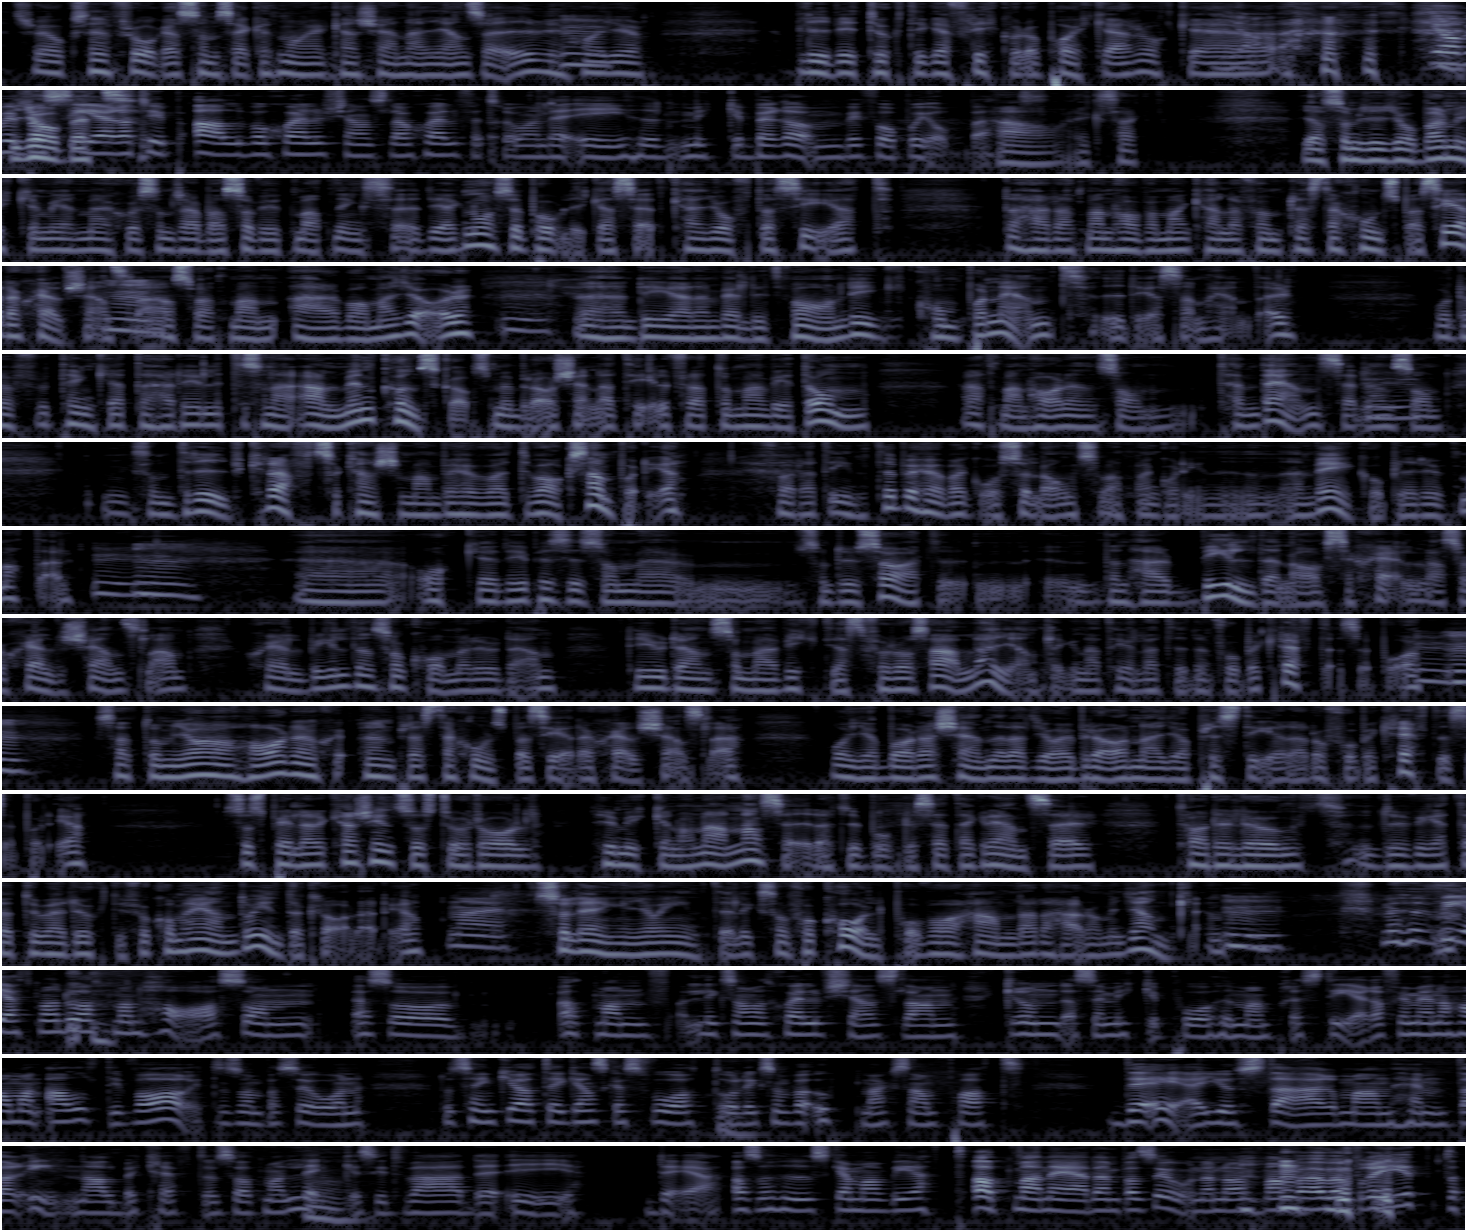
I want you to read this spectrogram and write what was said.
Det tror jag också en fråga som säkert många kan känna igen sig i. Vi har Mm. ju blivit duktiga flickor och pojkar och eh, Ja. Jag vill basera typ all vår självkänsla och självförtroende i hur mycket beröm vi får på jobbet. Ja, exakt. Jag som ju jobbar mycket med människor som drabbas av utmattningsdiagnoser på olika sätt kan ju ofta se att det här att man har vad man kallar för en prestationsbaserad självkänsla, Mm. alltså att man är vad man gör. Mm. Eh, Det är en väldigt vanlig komponent i det som händer. Och därför tänker jag att det här är lite sån här allmän kunskap som är bra att känna till för att om man vet om att man har en sån tendens eller en Mm. sån liksom, drivkraft så kanske man behöver vara lite vaksam på det. För att inte behöva gå så långt som att man går in i en, en vägg och blir utmattad. Mm. Mm. Eh, och det är precis som, eh, som du sa att den här bilden av sig själv, alltså självkänslan, självbilden som kommer ur den, det är ju den som är viktigast för oss alla egentligen att hela tiden få bekräftelse på. Mm. Så att om jag har en, en prestationsbaserad självkänsla och jag bara känner att jag är bra när jag presterar och får bekräftelse på det. Så spelar det kanske inte så stor roll hur mycket någon annan säger att du borde sätta gränser, ta det lugnt, du vet att du är duktig för kommer ändå inte att klara det. Nej. Så länge jag inte liksom får koll på vad handlar det här om egentligen. Mm. Men hur vet man då att man har sån, alltså att man liksom att självkänslan grundar sig mycket på hur man presterar. För jag menar har man alltid varit en sån person, då tänker jag att det är ganska svårt att liksom vara uppmärksam på att det är just där man hämtar in all bekräftelse, att man lägger Mm. sitt värde i det. Alltså hur ska man veta att man är den personen och att man behöver bryta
